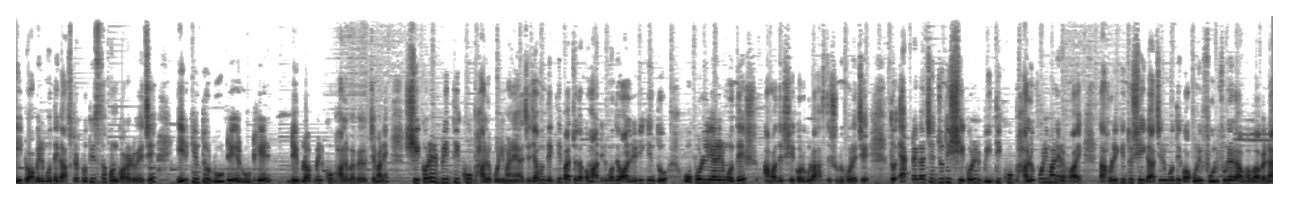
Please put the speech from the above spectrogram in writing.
এই টবের মধ্যে গাছটা প্রতিস্থাপন করা রয়েছে, এর কিন্তু রুটে রুটের ডেভেলপমেন্ট খুব ভালোভাবে হচ্ছে। মানে শেকড়ের বৃদ্ধি খুব ভালো পরিমাণে আছে। যেমন দেখতে পাচ্ছ, দেখো মাটির মধ্যে অলরেডি কিন্তু ওপর লেয়ারের মধ্যে আমাদের শেকড়গুলো আসতে শুরু করেছে। তো একটা গাছের যদি শেকড়ের বৃদ্ধি খুব ভালো পরিমাণের হয়, তাহলে কিন্তু সেই গাছের মধ্যে কখনোই ফুল ফুলের অভাব হবে না,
